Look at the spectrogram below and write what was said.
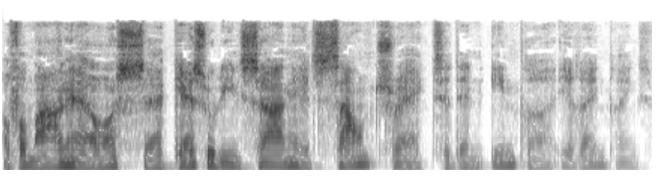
Og for mange af os er Gasolins sange et soundtrack til den indre erindrings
